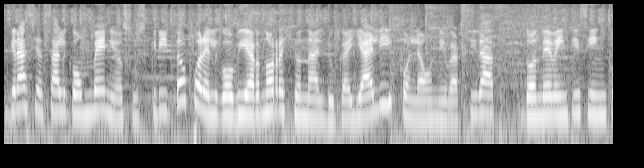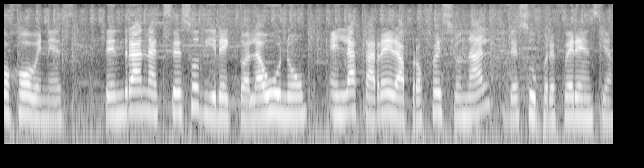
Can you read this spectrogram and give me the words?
gracias al convenio suscrito por el gobierno regional de Ucayali con la universidad, donde 25 jóvenes tendrán acceso directo a la UNO en la carrera profesional de su preferencia.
